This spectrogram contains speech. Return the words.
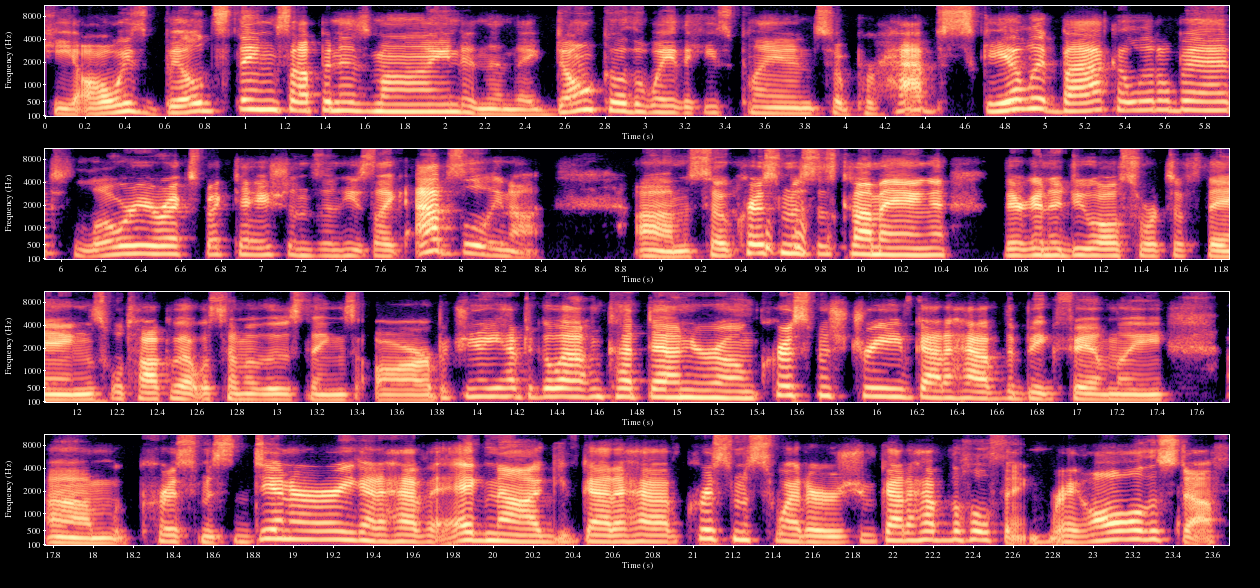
he always builds things up in his mind and then they don't go the way that he's planned. So perhaps scale it back a little bit, lower your expectations. And he's like, absolutely not. Um, so Christmas is coming. They're going to do all sorts of things. We'll talk about what some of those things are. But you know, you have to go out and cut down your own Christmas tree. You've got to have the big family um, Christmas dinner. You got to have eggnog. You've got to have Christmas sweaters. You've got to have the whole thing, right? All the stuff.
